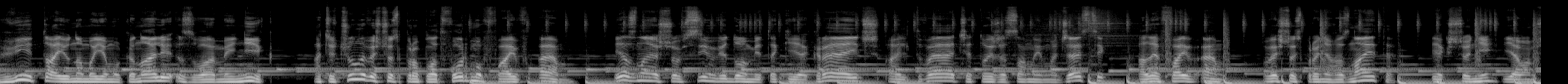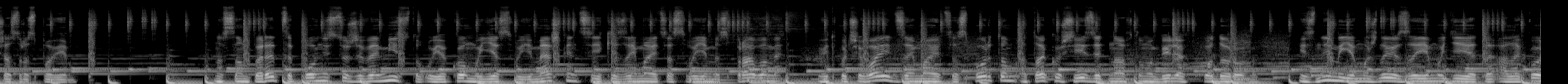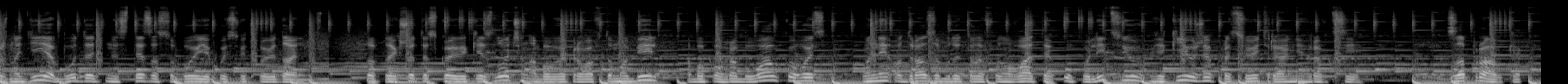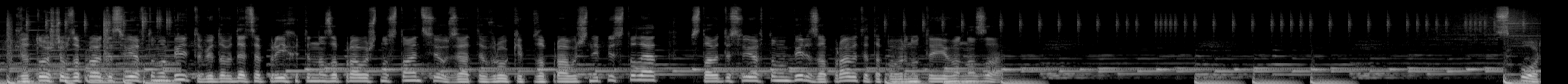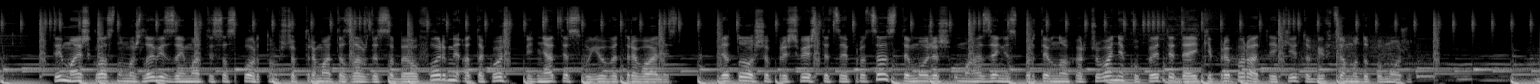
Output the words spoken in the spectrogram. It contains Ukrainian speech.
Вітаю на моєму каналі, з вами Нік. А чи чули ви щось про платформу 5M? Я знаю, що всім відомі такі як Rage, Alt-V чи той же самий Majestic, але 5M. Ви щось про нього знаєте? Якщо ні, я вам щас розповім. Насамперед, це повністю живе місто, у якому є свої мешканці, які займаються своїми справами, відпочивають, займаються спортом, а також їздять на автомобілях по дорогах. І з ними є можливість взаємодіяти, але кожна дія буде нести за собою якусь відповідальність. Тобто, якщо ти скоїв якийсь злочин або викрав автомобіль, або пограбував когось, вони одразу будуть телефонувати у поліцію, в якій вже працюють реальні гравці. Заправки. Для того, щоб заправити свій автомобіль, тобі доведеться приїхати на заправочну станцію, взяти в руки заправочний пістолет, вставити свій автомобіль, заправити та повернути його назад. Спорт. Ти маєш класну можливість займатися спортом, щоб тримати завжди себе у формі, а також підняти свою витривалість. Для того, щоб пришвидшити цей процес, ти можеш у магазині спортивного харчування купити деякі препарати, які тобі в цьому допоможуть.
